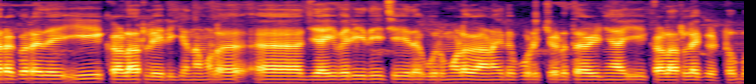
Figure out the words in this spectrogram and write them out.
ഏറെക്കുറെ ഈ കളറിലിരിക്കും. നമ്മൾ ജൈവ രീതിയിൽ ചെയ്ത കുരുമുളകാണ് ഇത് പൊടിച്ചെടുത്ത് കഴിഞ്ഞാൽ ഈ കളറിൽ കിട്ടും.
